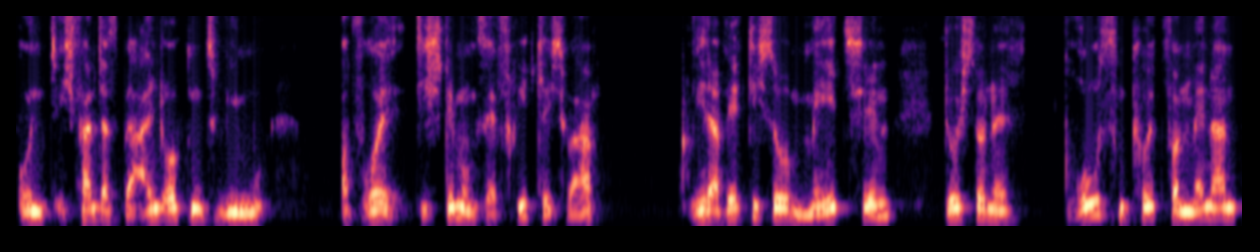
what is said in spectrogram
Und ich fand das beeindruckend, wie, obwohl die Stimmung sehr friedlich war, wie da wirklich so Mädchen durch so eine großen Pulk von Männern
